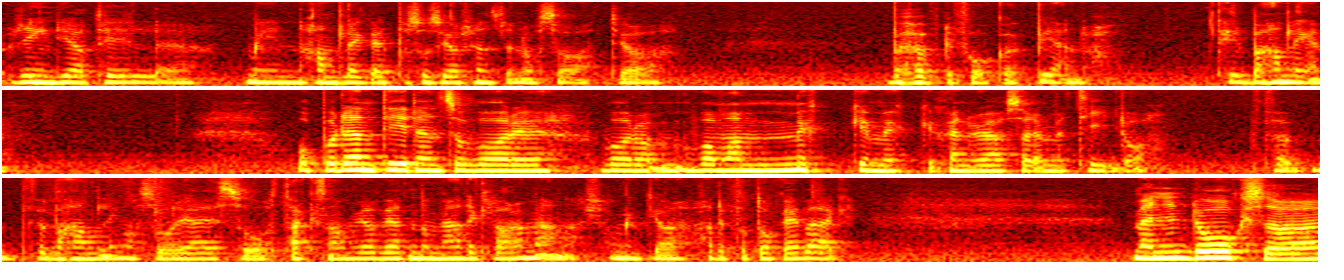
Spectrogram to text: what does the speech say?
ringde jag till eh, min handläggare på socialtjänsten och sa att jag behövde få åka upp igen då, till behandlingen. Och på den tiden så var, det, var, de- var man mycket, mycket generösare med tid då. För, för behandling och så. Jag är så tacksam. Jag vet inte om jag hade klarat mig annars. Om inte jag hade fått åka iväg. Men då också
